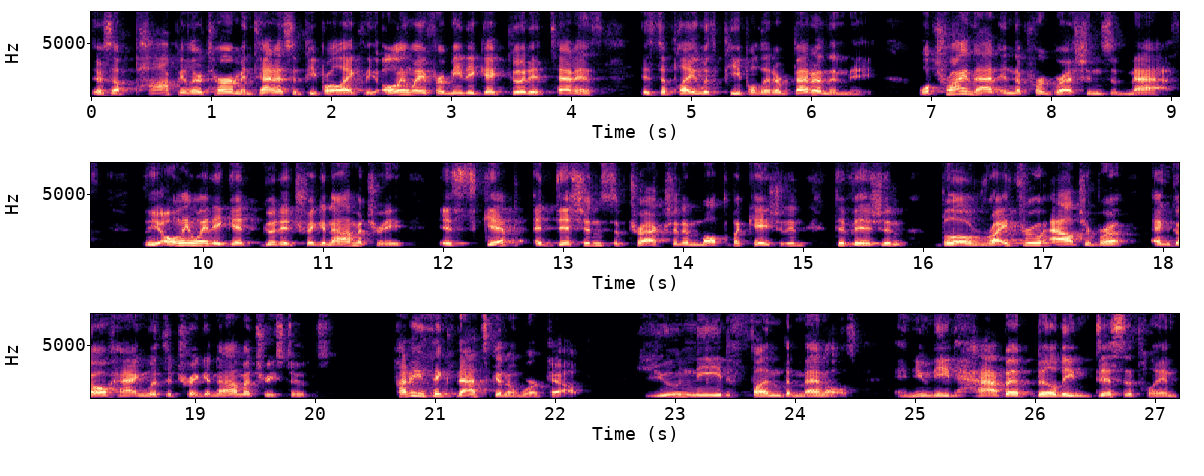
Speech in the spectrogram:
there's a popular term in tennis, and people are like, the only way for me to get good at tennis is to play with people that are better than me. Well, try that in the progressions of math. The only way to get good at trigonometry is skip addition, subtraction, and multiplication and division, blow right through algebra, and go hang with the trigonometry students. How do you think that's going to work out? You need fundamentals and you need habit building discipline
